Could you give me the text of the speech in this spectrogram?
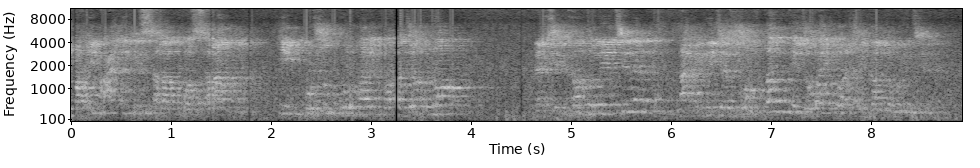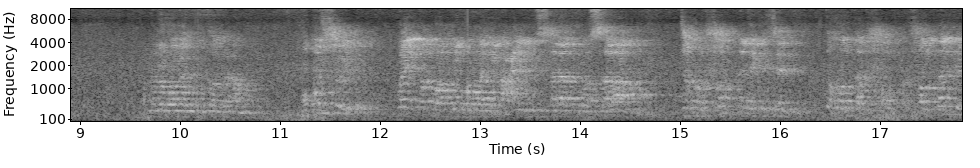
ইব্রাহিম আলী সালাম কি পশু কোরবানি করার জন্য সিদ্ধান্ত নিয়েছিলেন? নাকি নিজের সন্তানকে জবাই করার সিদ্ধান্ত নিয়েছিলেন আপনারা বলেন উত্তর দেন আমাকে। অবশ্যই পয়গম্বর ইব্রাহিম আলাইহিস সালাতু ওয়াস সালাম যখন স্বপ্নে দেখেছেন তখন তার সন্তান- সন্তানকে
